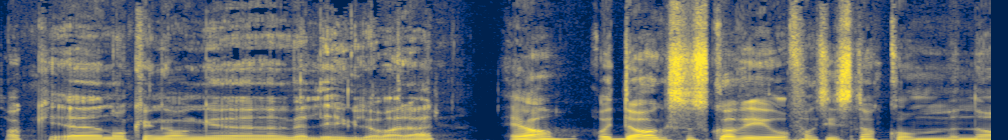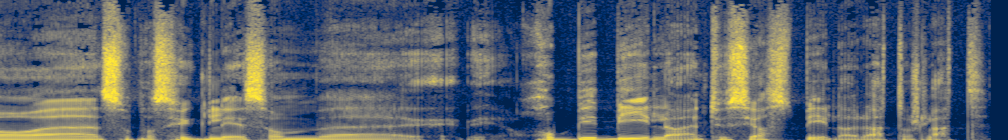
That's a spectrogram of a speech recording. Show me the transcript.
Takk. Eh, nok en gang eh, veldig hyggelig å være her. Ja, og i dag så skal vi jo faktisk snakke om noe såpass hyggelig som hobbybiler, entusiastbiler, rett og slett.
